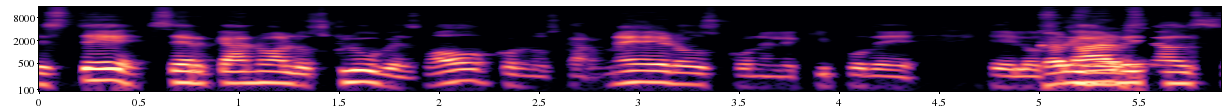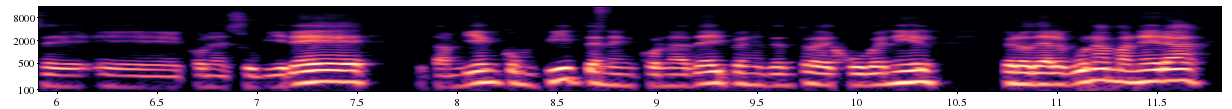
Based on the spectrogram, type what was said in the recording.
esté cercano a los clubes, ¿no? Con los carneros, con el equipo de eh, los Cardinals, eh, eh, con el Subiré, que también compiten en Conadey dentro de juvenil, pero de alguna manera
